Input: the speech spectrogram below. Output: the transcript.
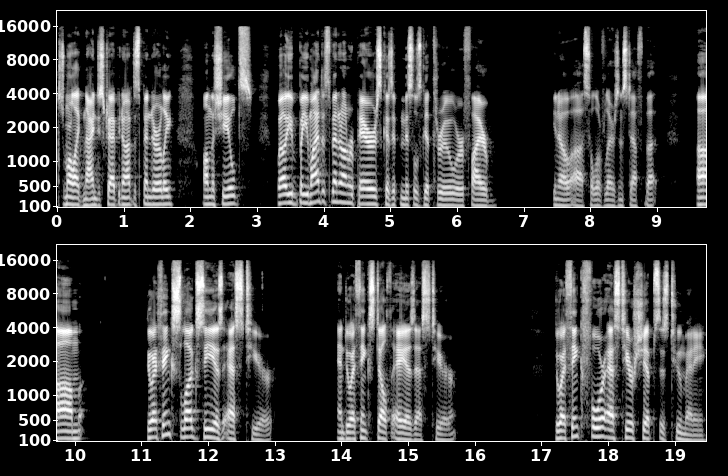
It's more like 90 scrap you don't have to spend early on the shields. Well, you, but you might have to spend it on repairs because if missiles get through or fire, you know, uh, solar flares and stuff. But um, do I think Slug C is S tier? And do I think Stealth A is S tier? Do I think four S tier ships is too many?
